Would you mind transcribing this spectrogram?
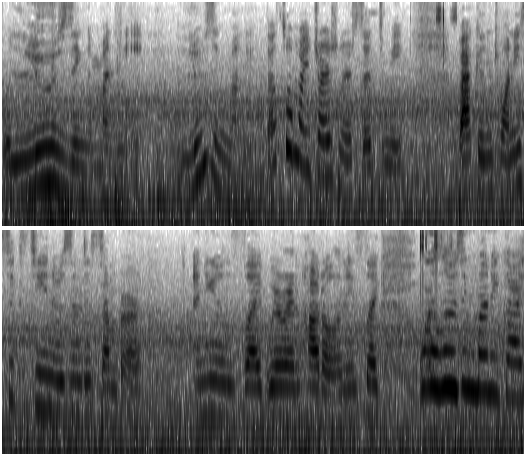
We're losing money. Losing money. That's what my charge nurse said to me back in 2016. It was in December. And he was like, we were in huddle, and he's like, we're losing money, guys.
